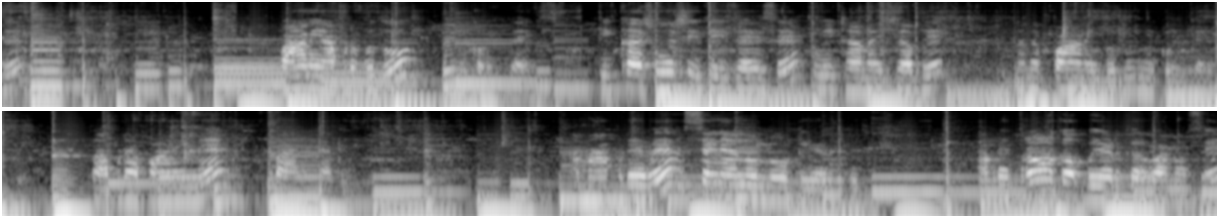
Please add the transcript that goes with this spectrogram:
છે. પાણી આપણે બધું નીકળી જાય છે. તીખાશ ઓછી થઈ જાય છે, મીઠાના હિસાબે, અને પાણી બધું નીકળી જાય છે. તો આપણે આ પાણીને બહાર કાઢી આમાં આપણે હવે ચણાનો લોટ એડ કરીશું આપણે ત્રણ કપ એડ કરવાનો છે.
